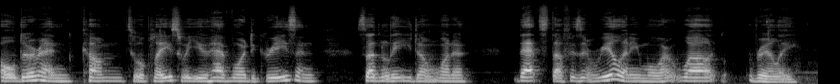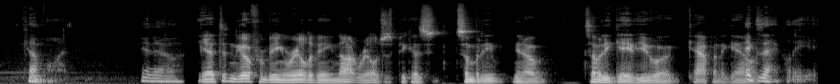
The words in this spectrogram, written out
older and come to a place where you have more degrees and suddenly you don't want to, that stuff isn't real anymore. Well, really, come on. You know, Yeah, it didn't go from being real to being not real just because somebody, you know, somebody gave you a cap and a gown. exactly.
